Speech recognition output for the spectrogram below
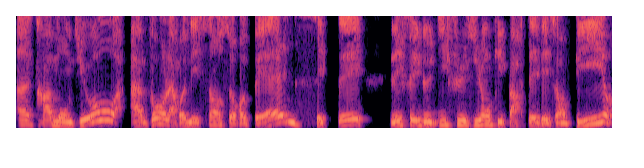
intramondiaux, avant la Renaissance européenne, c'était l'effet de diffusion qui partait des empires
